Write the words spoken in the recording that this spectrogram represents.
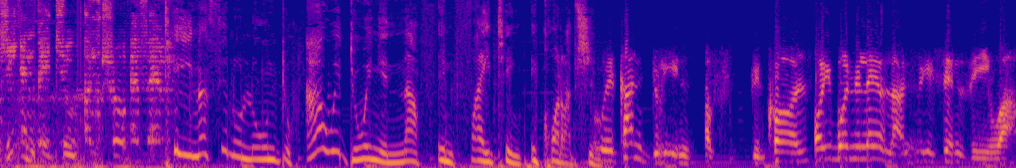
Reggie and Petu on True FM. thina siluluntu. Are we doing enough in fighting i-corruption? We can't do enough because oyibonileyo laa nto isenziwa.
